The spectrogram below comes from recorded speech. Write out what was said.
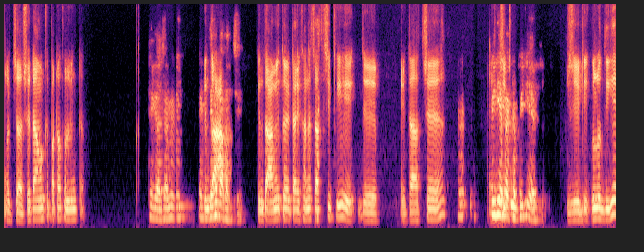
আচ্ছা সেটা আমাকে পাঠাও তো লিঙ্কটা ঠিক আছে আমি কিন্তু পাঠাচ্ছি। কিন্তু আমি তো এটা এখানে চাচ্ছি কি যে এটা হচ্ছে পিডিএফ একটা পিডিএফ চিঠিগুলো দিয়ে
